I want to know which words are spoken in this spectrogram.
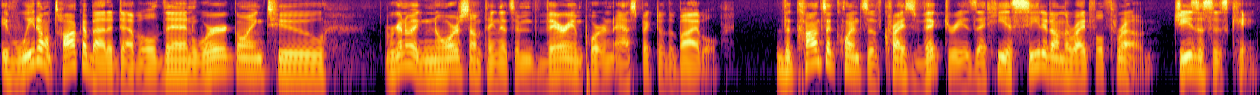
if we don't talk about a devil, then we're going to we're going to ignore something that's a very important aspect of the Bible. The consequence of Christ's victory is that he is seated on the rightful throne. Jesus is king.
